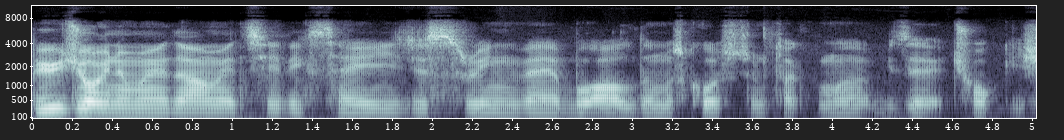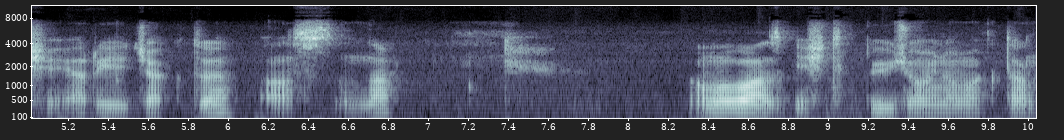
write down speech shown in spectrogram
Büyücü oynamaya devam etseydik Sage's Ring ve bu aldığımız kostüm takımı bize çok işe yarayacaktı aslında. Ama vazgeçtik büyücü oynamaktan.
